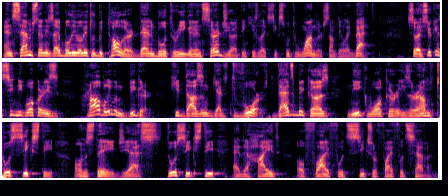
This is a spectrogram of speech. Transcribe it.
and Samson is I believe a little bit taller than both Regan and Sergio, I think he's like 6 foot 1 or something like that. So as you can see Nick Walker is probably even bigger, he doesn't get dwarfed. That's because Nick Walker is around 260 on stage, yes, 260 at the height of 5 foot 6 or 5 foot 7.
